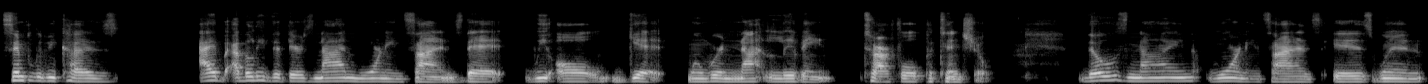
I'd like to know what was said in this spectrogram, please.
simply because I, I believe that there's nine warning signs that we all get when we're not living to our full potential. Those nine warning signs is when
